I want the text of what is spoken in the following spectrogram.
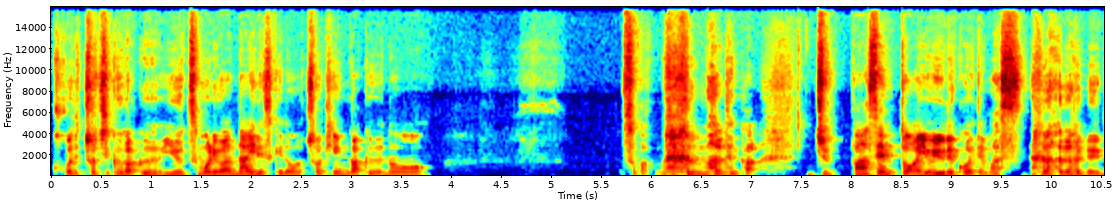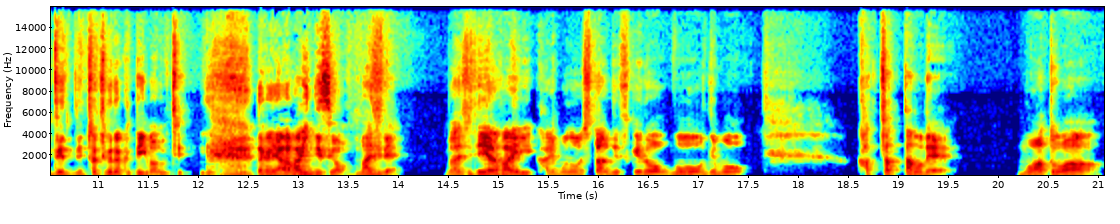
ここで貯蓄額言うつもりはないですけど、貯金額の、そうか、まあなんか、10%は余裕で超えてます。全然貯蓄なくて今うち。だからやばいんですよ、マジで。マジでやばい買い物をしたんですけど、もうでも、買っちゃったので、もうあとは、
